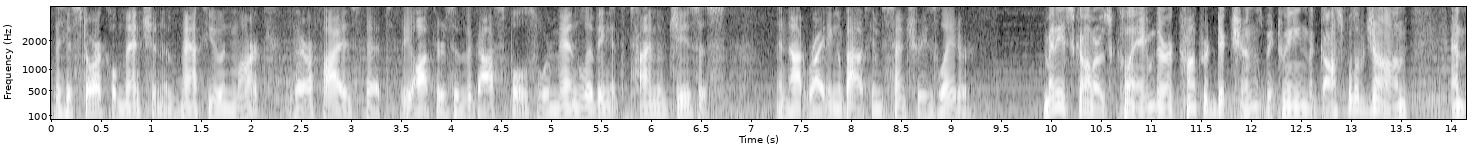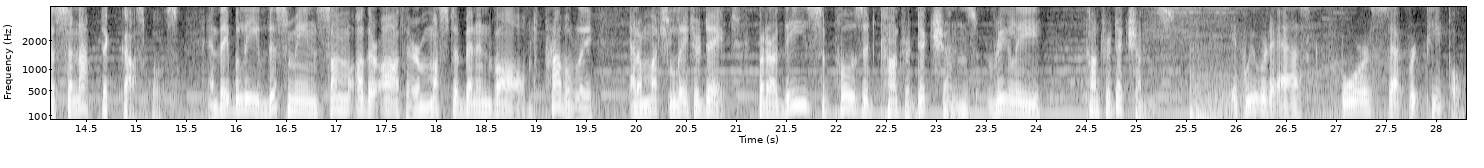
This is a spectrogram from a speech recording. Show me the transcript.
The historical mention of Matthew and Mark verifies that the authors of the Gospels were men living at the time of Jesus and not writing about him centuries later. Many scholars claim there are contradictions between the Gospel of John and the Synoptic Gospels, and they believe this means some other author must have been involved, probably at a much later date. But are these supposed contradictions really contradictions? If we were to ask four separate people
